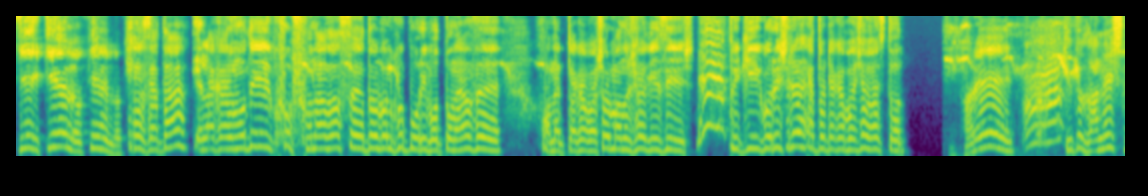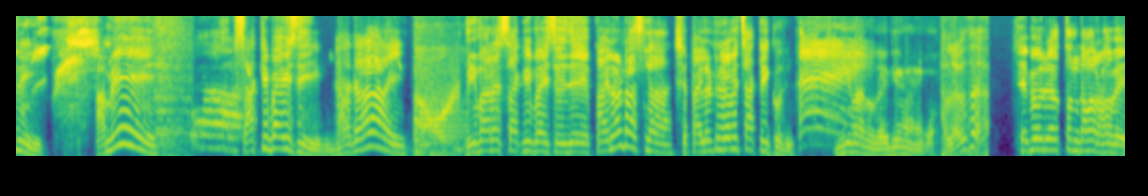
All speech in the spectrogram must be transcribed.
কি কি হলো কি হলো? চেতা এলাকার মধ্যে খুব শোনা যাচ্ছে তোর বল খুব পরিবর্তন হয়েছে। অনেক টাকা পয়সার মানুষ হয়ে গেছিস। তুই কি করিস রে? এত টাকা পয়সা হয়েছ তোর। আরে তুই তো জানিস নি। আমি চাকরি পাইছি ঢাকায়। বিমানের চাকরি পাইছি ওই যে পাইলট আস না সে পাইলটের আমি চাকরি করি। বিমান উড়াই বিমান হ্যালো সে পরিবর্তন অত্যন্ত আমার হবে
